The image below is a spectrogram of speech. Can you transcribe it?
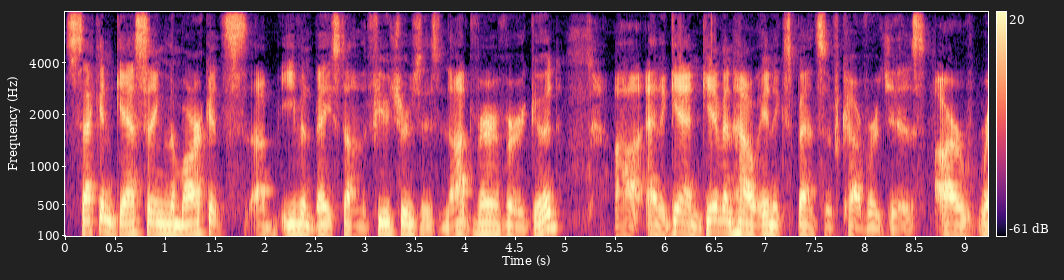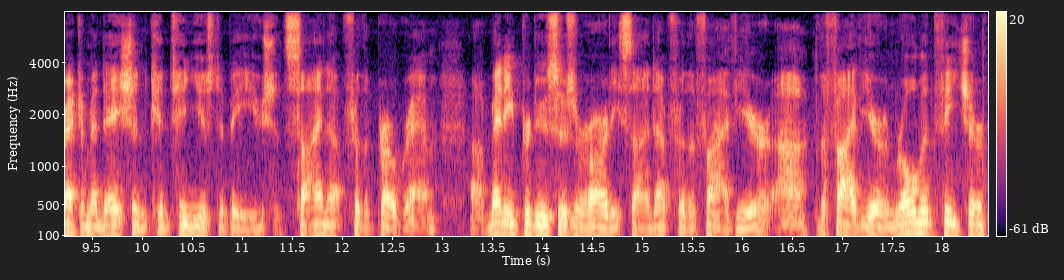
second guessing the markets, uh, even based on the futures, is not very very good. Uh, and again, given how inexpensive coverage is, our recommendation continues to be you should sign up for the program. Uh, many producers are already signed up for the five year uh, the five year enrollment feature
